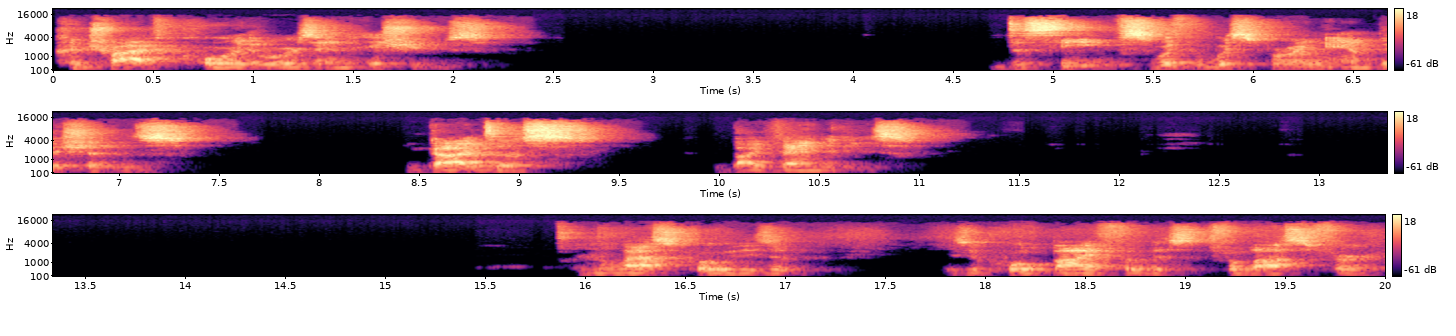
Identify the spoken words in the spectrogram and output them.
contrived corridors and issues, deceives with whispering ambitions, guides us by vanities. And the last quote is a is a quote by philosopher.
